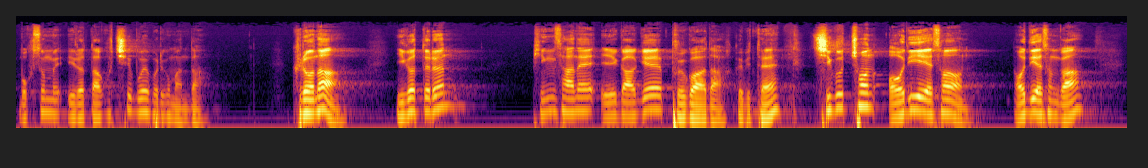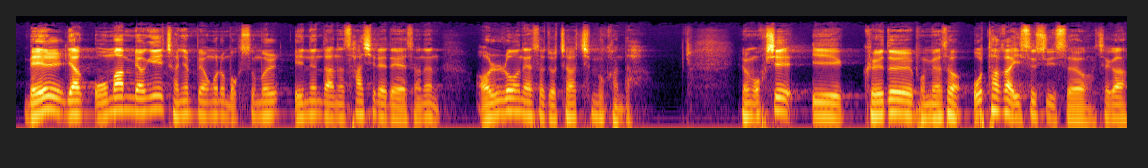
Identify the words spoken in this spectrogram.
목숨을 잃었다고 치부해 버리고 만다. 그러나 이것들은 빙산의 일각에 불과하다. 그 밑에 지구촌 어디에선 어디에선가 매일 약 5만 명이 전염병으로 목숨을 잃는다는 사실에 대해서는 언론에서조차 침묵한다. 여러분 혹시 이 글들 보면서 오타가 있을 수 있어요. 제가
